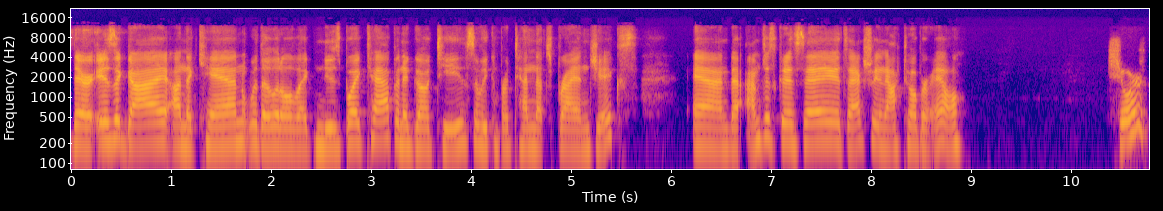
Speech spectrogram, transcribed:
There is a guy on the can with a little like newsboy cap and a goatee, so we can pretend that's Brian Jacques. And I'm just gonna say it's actually an October ale. sure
